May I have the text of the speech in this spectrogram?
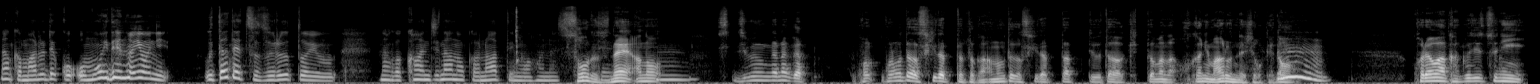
なんかまるでこう思い出のように歌で綴るというなんか感じなのかなって今お話そうですね。あの、うん。自分がなんかここの歌が好きだったとかあの歌が好きだったっていう歌はきっとまだ他にもあるんでしょうけど、うん。これは確実に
